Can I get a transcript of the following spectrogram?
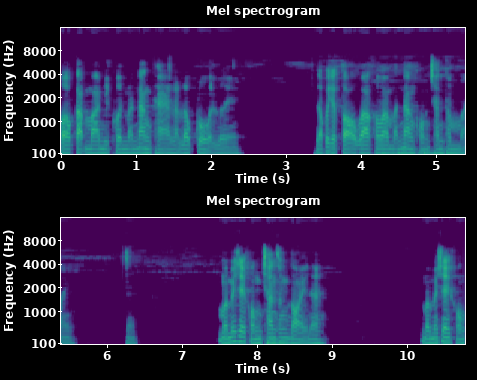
พอกลับมามีคนมานั่งแทนแล้วเราโกรธเลย เราก็จะต่อว่าเขาว่ามานั่งของฉันทำไมมันไม่ใช่ของฉันสักหน่อยนะ มันไม่ใช่ของ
